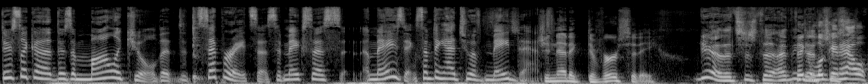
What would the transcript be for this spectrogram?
there's like a there's a molecule that, that separates us it makes us amazing something had to have made that Genetic diversity. Yeah, that's just. Uh, I think. Think, that's look at how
